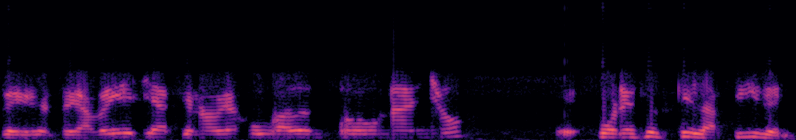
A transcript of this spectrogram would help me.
de, de Abella, que no había jugado en todo un año, por eso es que la piden.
